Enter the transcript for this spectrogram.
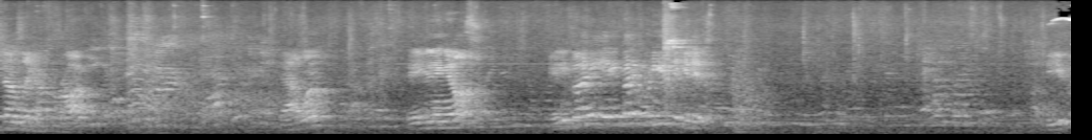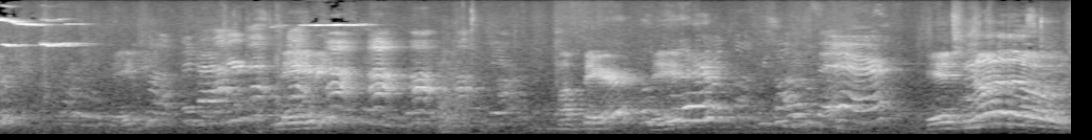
Sounds like a frog. That one? Anything else? Anybody? Anybody? What do you think it is? A beaver? Maybe. Maybe. A bear? Maybe. There. It's none of those.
